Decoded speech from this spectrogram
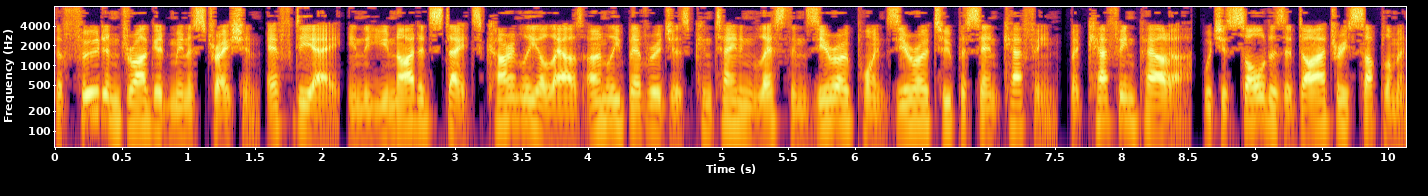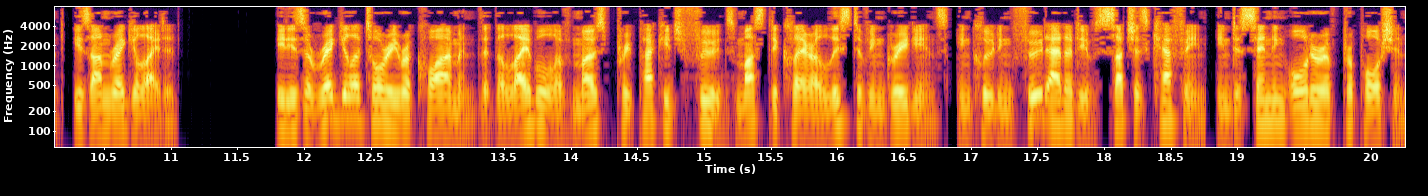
The Food and Drug Administration (FDA) in the United States currently allows only beverages containing less than 0.02% caffeine, but caffeine powder, which is sold as a dietary supplement, is unregulated. It is a regulatory requirement that the label of most prepackaged foods must declare a list of ingredients, including food additives such as caffeine, in descending order of proportion.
